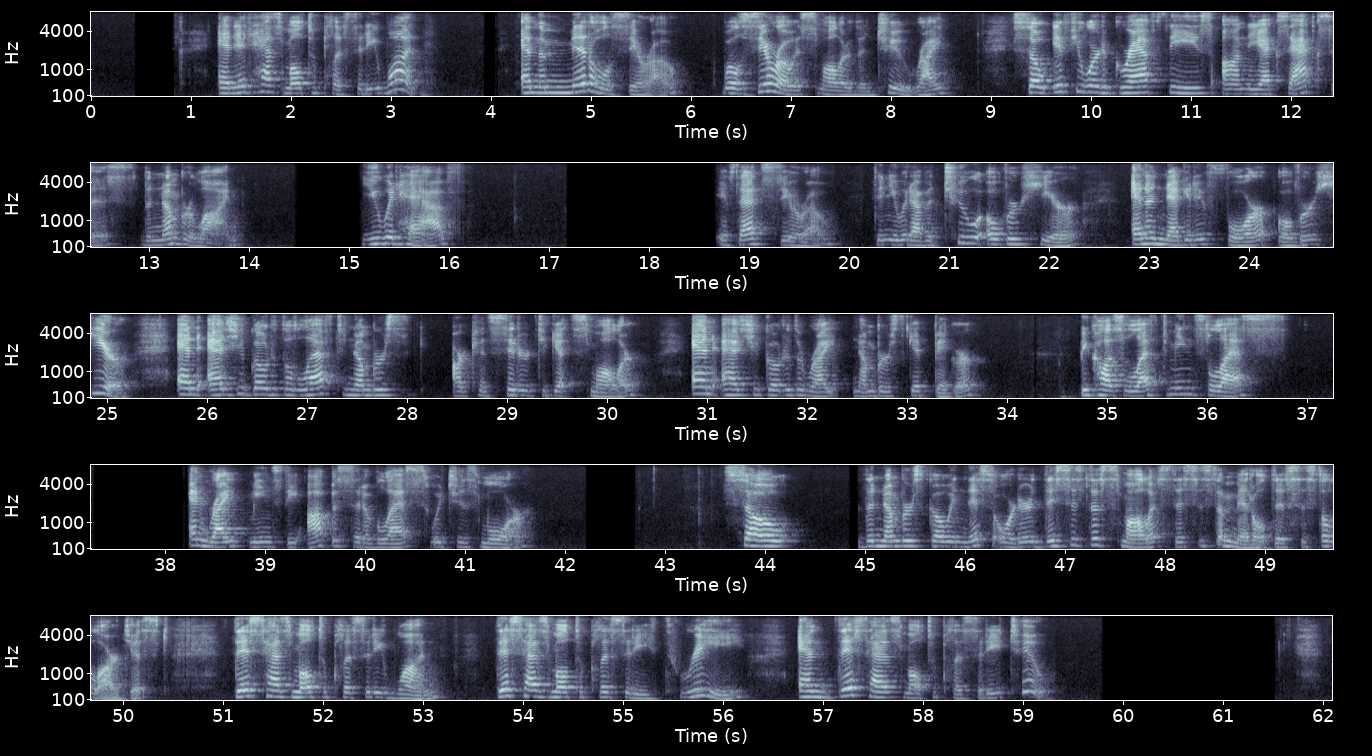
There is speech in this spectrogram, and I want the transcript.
And it has multiplicity 1. And the middle zero, well, 0 is smaller than 2, right? So if you were to graph these on the x-axis, the number line, you would have, if that's 0, then you would have a 2 over here and a negative 4 over here. And as you go to the left, numbers are considered to get smaller. And as you go to the right, numbers get bigger. Because left means less. And right means the opposite of less, which is more. So the numbers go in this order. This is the smallest, this is the middle, this is the largest. This has multiplicity 1, this has multiplicity 3, and this has multiplicity 2.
